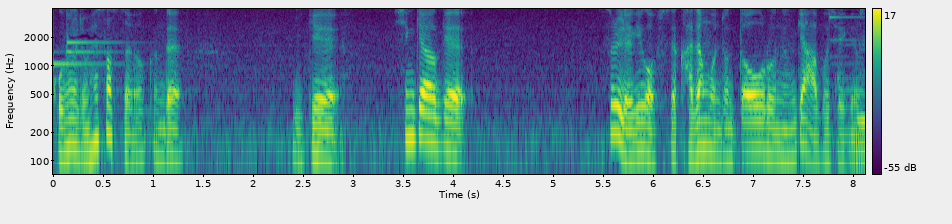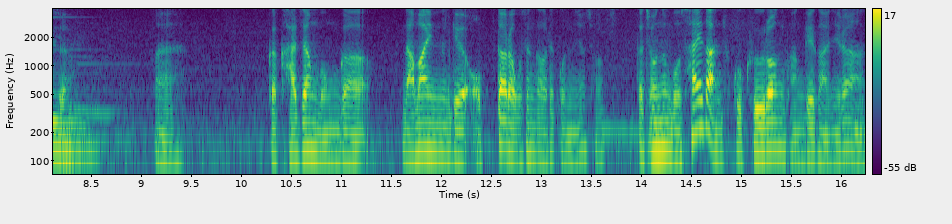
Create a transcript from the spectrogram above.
고민을 좀 했었어요. 근데 이게 신기하게 쓸 얘기가 없을 때 가장 먼저 떠오르는 게 아버지 얘기였어요. 음. 네. 그러니까 가장 뭔가 남아 있는 게 없다라고 생각을 했거든요. 저. 그러니까 저는 뭐 사이가 안 좋고 그런 관계가 아니라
